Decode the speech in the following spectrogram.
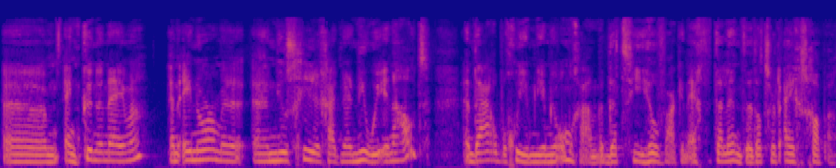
Uh, en kunnen nemen. Een enorme nieuwsgierigheid naar nieuwe inhoud. En daar op een goede manier mee omgaan. Dat zie je heel vaak in echte talenten, dat soort eigenschappen.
